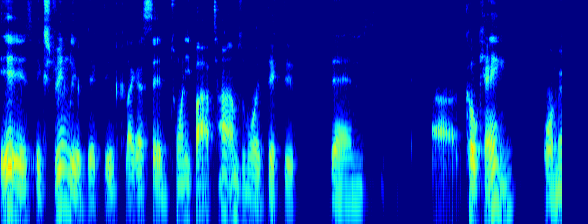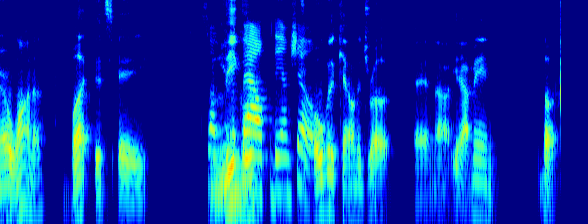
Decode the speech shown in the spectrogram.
is extremely addictive. Like I said, 25 times more addictive than uh, cocaine or marijuana, but it's a Something legal buy off the damn shelf. over-the-counter drug. And uh, yeah, I mean, look,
